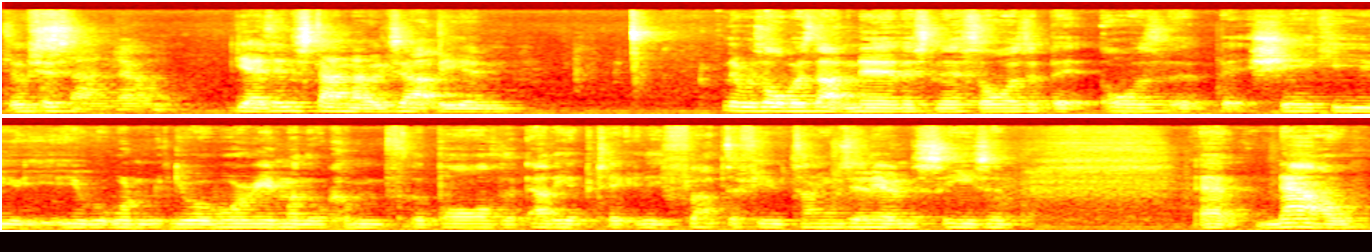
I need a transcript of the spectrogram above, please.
it was just stand out. yeah, it didn't stand out exactly, and there was always that nervousness, always a bit, always a bit shaky. You you were you were worrying when they were coming for the ball. That Elliott particularly flapped a few times earlier in the season. Uh, now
